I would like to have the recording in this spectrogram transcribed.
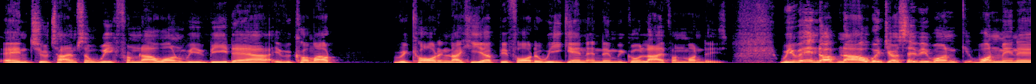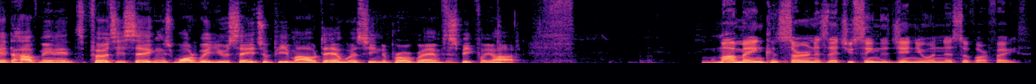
And two times a week from now on, we'll be there. It will come out recording like here before the weekend, and then we go live on Mondays. We will end up now with just every one one minute, half minute, 30 seconds. What will you say to people out there who have seen the program? Speak for your heart. My main concern is that you've seen the genuineness of our faith.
